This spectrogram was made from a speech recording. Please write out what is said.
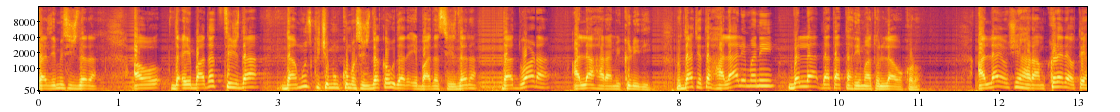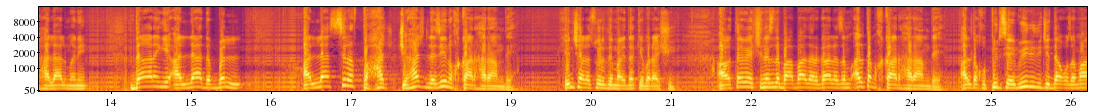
لازمي سجده ده او د عبادت سجده د موږ کې چې موږ کوم سجده کوو د عبادت سجده ده دا دواړه الله حرامي کړی دي نو دا چې ته حلال منی بل دا ته تحریمات الله وکړو الله یو شی حرام کړی دی او ته حلال منی دا غرنګي الله د بل الله صرف په حج چې حج لذین خکار حرام دی ان شاء الله سورته مائده کې براشي او ته چې نزد بابا درګه لازم التم خکار حرام دی الته خو پیر سی ویری دي چې دا زما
